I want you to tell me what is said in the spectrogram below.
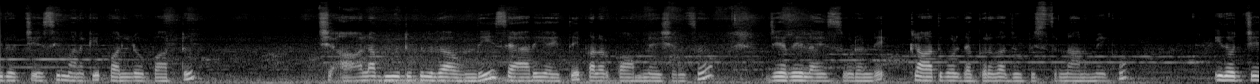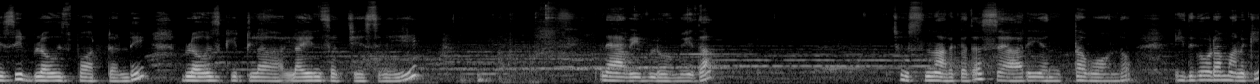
ఇది వచ్చేసి మనకి పళ్ళు పార్ట్. చాలా బ్యూటిఫుల్గా ఉంది. శారీ అయితే కలర్ కాంబినేషన్స్. జెర్రీ లైన్స్ చూడండి క్లాత్ కూడా దగ్గరగా చూపిస్తున్నాను మీకు. ఇది వచ్చేసి బ్లౌజ్ పార్ట్ అండి. బ్లౌజ్కి ఇట్లా లైన్స్ వచ్చేసినాయి. నేవీ బ్లూ మీద. చూస్తున్నారు కదా శారీ ఎంత బాగుందో. ఇది కూడా మనకి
